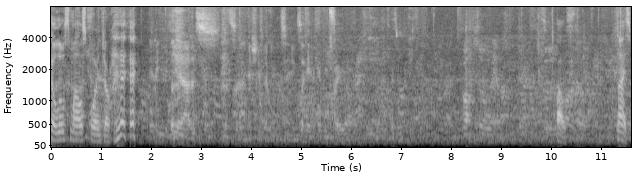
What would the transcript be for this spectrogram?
a loose mouse pointer. Yeah, that's that's an issue that we've been seeing. So here, can you try uh, this one? wow. Nice.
